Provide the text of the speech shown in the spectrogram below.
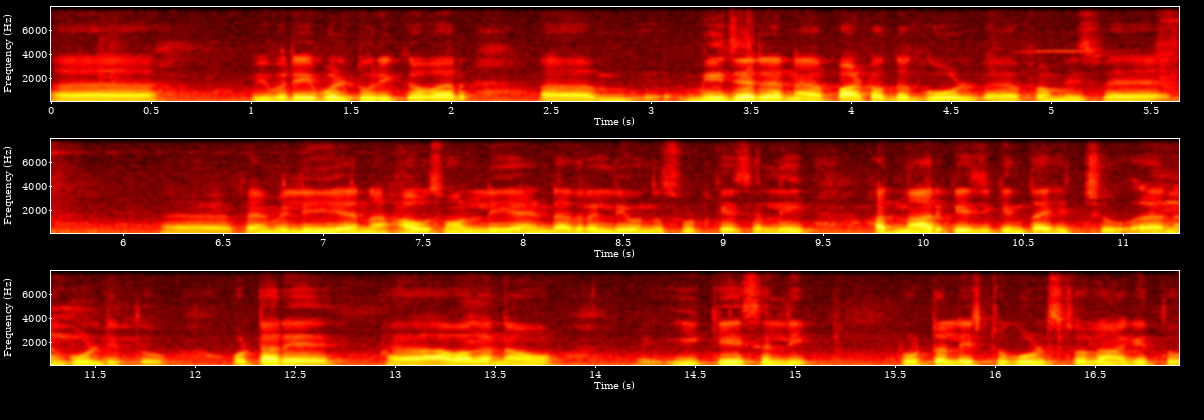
finally we were able to recover major part of the gold from his family house only and ಅದರಲ್ಲಿ ಒಂದು ಸೂಟ್ ಕೇಸಲ್ಲಿ ಹದಿನಾರು ಕೆ ಜಿಗಿಂತ ಹೆಚ್ಚು ಗೋಲ್ಡ್ ಇತ್ತು. ಒಟ್ಟಾರೆ ಆವಾಗ ನಾವು ಈ ಕೇಸಲ್ಲಿ ಟೋಟಲ್ ಎಷ್ಟು ಗೋಲ್ಡ್ ಸ್ಟೋಲನ್ ಆಗಿತ್ತು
